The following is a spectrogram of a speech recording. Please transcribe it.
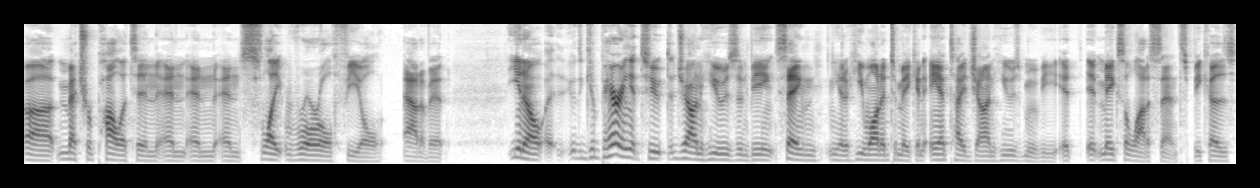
uh, metropolitan and and and slight rural feel out of it. You know, comparing it to, to John Hughes and being saying you know he wanted to make an anti John Hughes movie, it it makes a lot of sense because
